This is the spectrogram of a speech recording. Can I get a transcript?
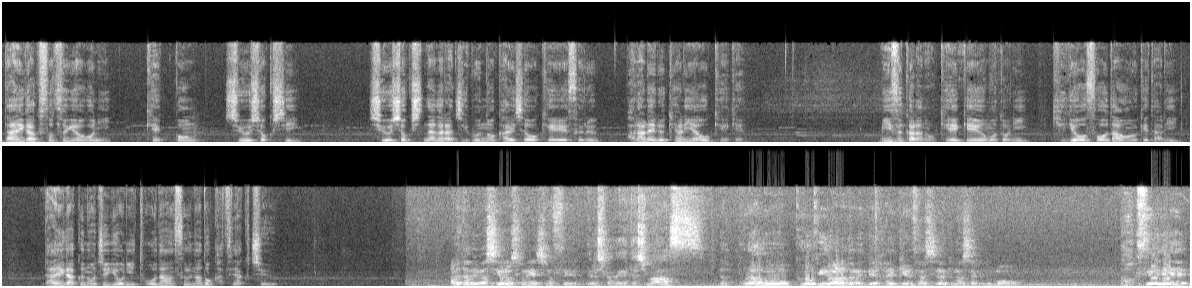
大学卒業後に結婚就職し就職しながら自分の会社を経営するパラレルキャリアを経験。自らの経験をもとに企業相談を受けたり大学の授業に登壇するなど活躍中。改めましてよろしくお願いします。よろしくお願いいたします。これあのプロフィール改めて拝見させていただきましたけども学生で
